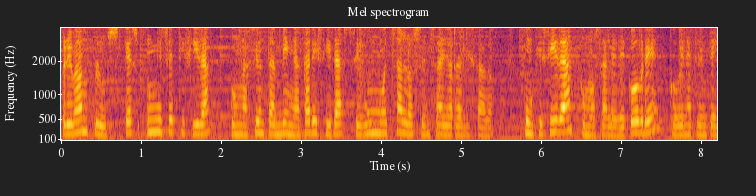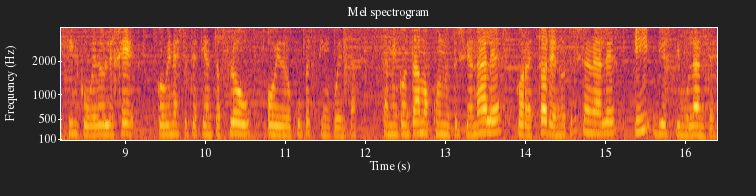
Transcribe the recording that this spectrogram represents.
Prevan Plus, que es un insecticida con acción también acaricida según muestran los ensayos realizados. Fungicida como sale de cobre, Covina 35WG, Covina 700 Flow o Hydrocooper 50. También contamos con nutricionales, correctores nutricionales y bioestimulantes,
